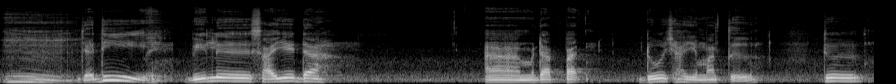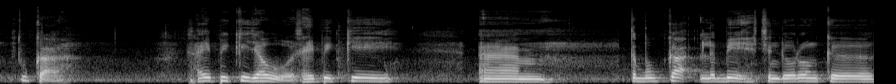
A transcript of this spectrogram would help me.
Hmm. Jadi Bila saya dah uh, Mendapat Dua cahaya mata Dia tukar. Saya fikir jauh. Saya fikir um, Terbuka Lebih cenderung ke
